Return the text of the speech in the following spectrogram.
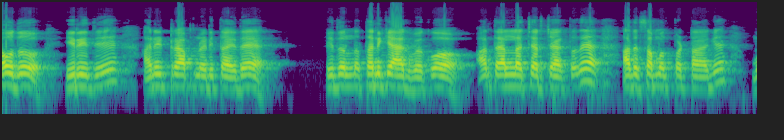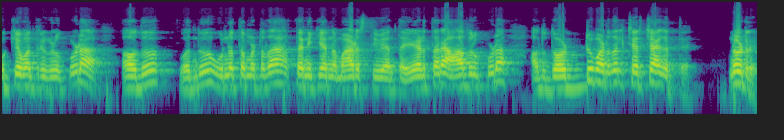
ಹೌದು, ಈ ರೀತಿ ಹನಿ ಟ್ರ್ಯಾಪ್ ನಡೀತಾ ಇದೆ. ಇದನ್ನು ತನಿಖೆ ಆಗಬೇಕು ಅಂತ ಎಲ್ಲ ಚರ್ಚೆ ಆಗ್ತದೆ. ಅದಕ್ಕೆ ಸಂಬಂಧಪಟ್ಟ ಹಾಗೆ ಮುಖ್ಯಮಂತ್ರಿಗಳು ಕೂಡ ಹೌದು, ಒಂದು ಉನ್ನತ ಮಟ್ಟದ ತನಿಖೆಯನ್ನು ಮಾಡಿಸ್ತೀವಿ ಅಂತ ಹೇಳ್ತಾರೆ. ಆದರೂ ಕೂಡ ಅದು ದೊಡ್ಡ ಮಟ್ಟದಲ್ಲಿ ಚರ್ಚೆ ಆಗುತ್ತೆ. ನೋಡ್ರಿ,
